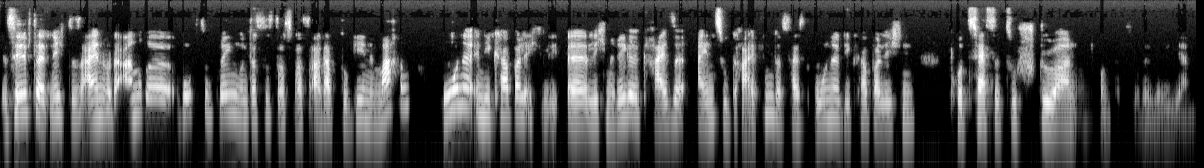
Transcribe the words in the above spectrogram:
Es hilft halt nicht, das eine oder andere hochzubringen und das ist das, was Adaptogene machen, ohne in die körperlichen Regelkreise einzugreifen. Das heißt, ohne die körperlichen Prozesse zu stören und runter zu regulieren.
